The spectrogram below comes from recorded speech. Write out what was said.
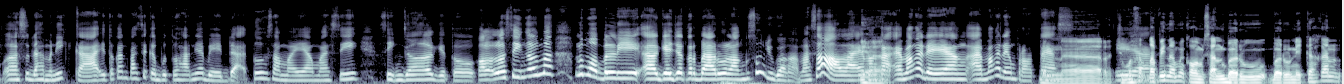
eh, sudah menikah itu kan pasti kebutuhannya beda tuh sama yang masih single gitu. Kalau lo single mah lo mau beli eh, gadget terbaru langsung juga nggak masalah. Emang Iya. emang ada yang emang ada yang protes. Bener. Cuma kan- tapi namanya kalau misalnya baru baru nikah kan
